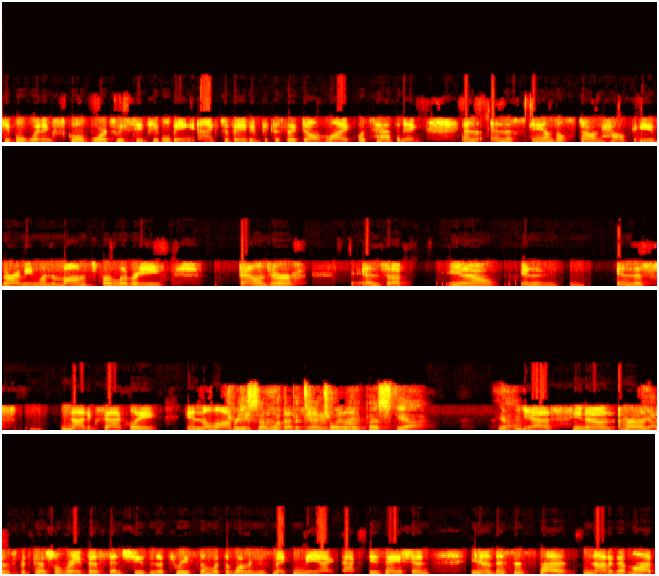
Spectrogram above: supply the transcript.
people winning school boards. We see people being activated because they don't like what's happening, and and the scandals don't help either. I mean, when the Moms for Liberty founder ends up, you know, in in this not exactly in the law. Threesome with a potential with rapist, yeah. Yeah. Yes, you know, her husband's yeah. a potential rapist, and she's in a threesome with the woman who's making the accusation. You know, this is uh, not a good look.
